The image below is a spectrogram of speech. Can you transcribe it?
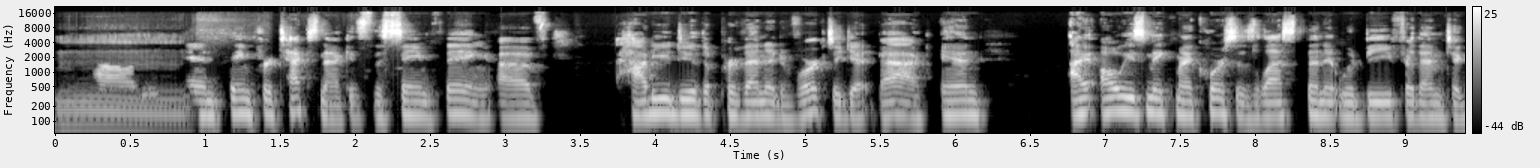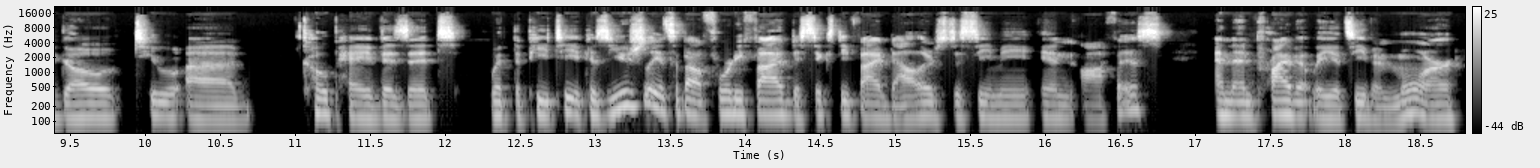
Um, mm. Um, and same for Text Neck. It's the same thing of how do you do the preventative work to get back? And I always make my courses less than it would be for them to go to a copay visit with the PT because usually it's about 45 to 65 dollars to see me in office and then privately it's even more.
